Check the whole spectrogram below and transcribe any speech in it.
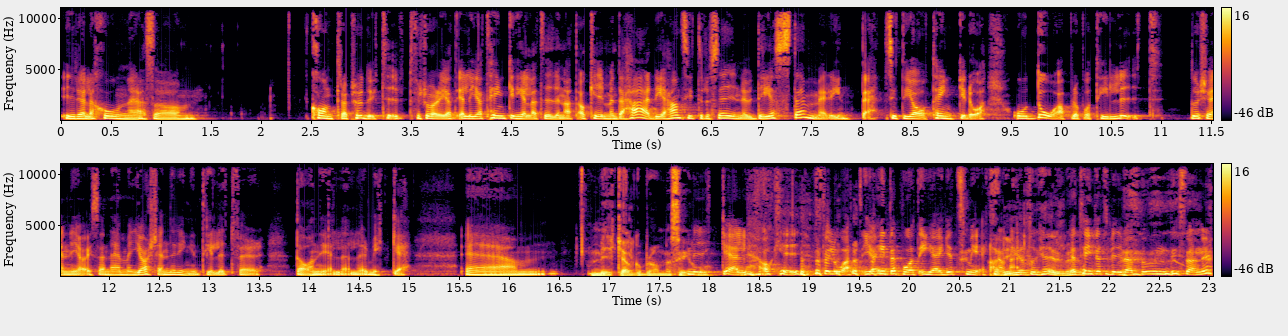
i relationer, alltså kontraproduktivt. Förstår du? Jag, eller jag tänker hela tiden att okej, okay, men det här, det han sitter och säger nu, det stämmer inte. Sitter jag och tänker då. Och då, apropå tillit, då känner jag ju så nej men jag känner ingen tillit för Daniel eller Micke. Um, Mikael går bra med CH. Mikael, okej, okay, förlåt. Jag hittar på ett eget smeknamn. Ja, det är helt okej. Okay, men... Jag tänkte att vi var bundisar nu.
